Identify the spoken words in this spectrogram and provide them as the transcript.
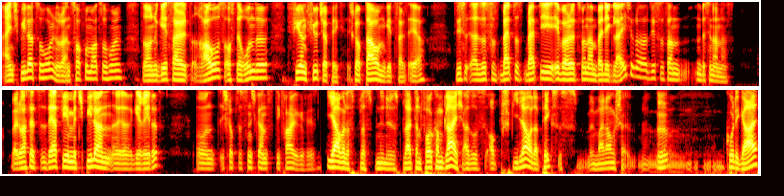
einen Spieler zu holen oder einen Sophomore zu holen, sondern du gehst halt raus aus der Runde für einen Future Pick. Ich glaube, darum geht's halt eher. Siehst, also ist das, bleibt, das, bleibt die Evaluation dann bei dir gleich oder siehst du es dann ein bisschen anders? Weil du hast jetzt sehr viel mit Spielern äh, geredet. Und ich glaube, das ist nicht ganz die Frage gewesen. Ja, aber das, das, das bleibt dann vollkommen gleich. Also es, ob Spieler oder Picks ist in meinen Augen mhm. egal.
